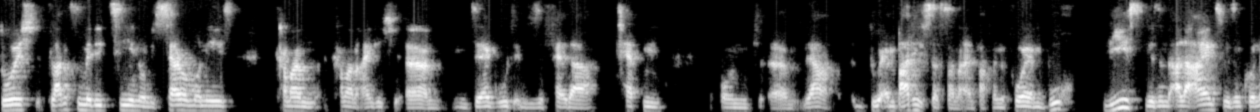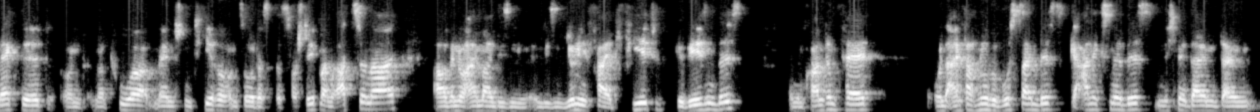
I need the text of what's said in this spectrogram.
durch Pflanzenmedizin und die Ceremonies kann man, kann man eigentlich ähm, sehr gut in diese Felder tappen. Und ähm, ja, du embodies das dann einfach. Wenn du vorher ein Buch liest, wir sind alle eins, wir sind connected und Natur, Menschen, Tiere und so, das, das versteht man rational. Aber wenn du einmal in diesem, in diesem Unified Field gewesen bist, in dem Quantum-Feld, und einfach nur Bewusstsein bist, gar nichts mehr bist, nicht mehr dein, dein,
